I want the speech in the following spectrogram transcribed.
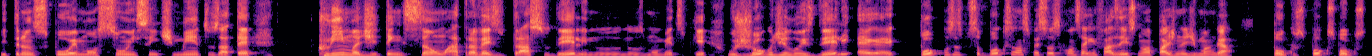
e transpor emoções, sentimentos, até clima de tensão através do traço dele no, nos momentos, porque o jogo de luz dele é, é poucos, poucos são as pessoas que conseguem fazer isso numa página de mangá. Poucos, poucos, poucos.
